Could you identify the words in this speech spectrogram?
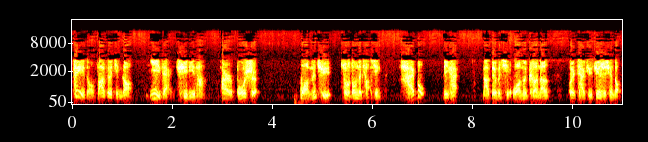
这种发射警告意在驱离它，而不是。我们去主动的挑衅，还不离开，那对不起，我们可能会采取军事行动。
